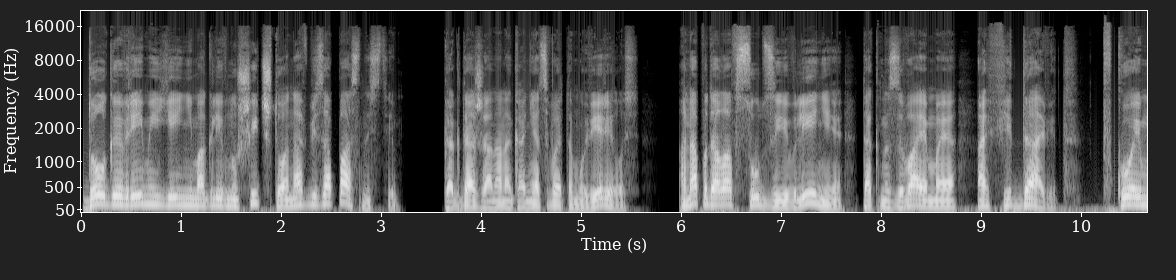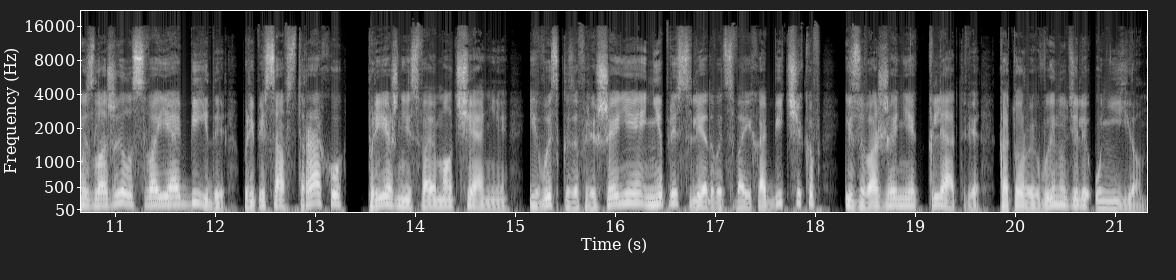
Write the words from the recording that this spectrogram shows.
Долгое время ей не могли внушить, что она в безопасности. Когда же она, наконец, в этом уверилась, она подала в суд заявление, так называемое «афидавит», в коем изложила свои обиды, приписав страху прежнее свое молчание и высказав решение не преследовать своих обидчиков из уважения к клятве, которую вынудили у нее.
